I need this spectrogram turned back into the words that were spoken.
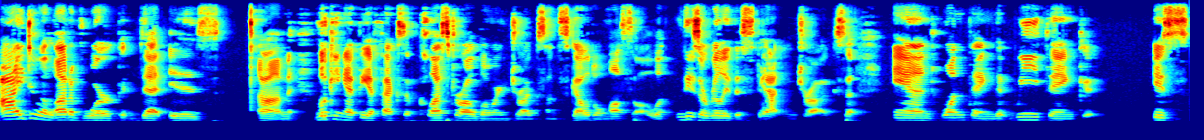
I do a lot of work that is um, looking at the effects of cholesterol lowering drugs on skeletal muscle. These are really the statin drugs. And one thing that we think is,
